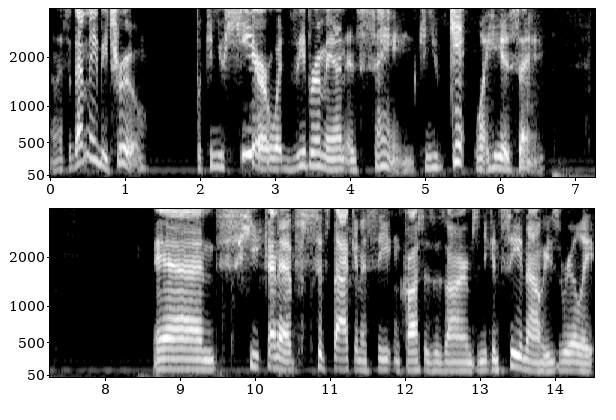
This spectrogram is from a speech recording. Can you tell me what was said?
And I said, That may be true, but can you hear what Zebra Man is saying? Can you get what he is saying? And he kind of sits back in his seat and crosses his arms, and you can see now he's really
